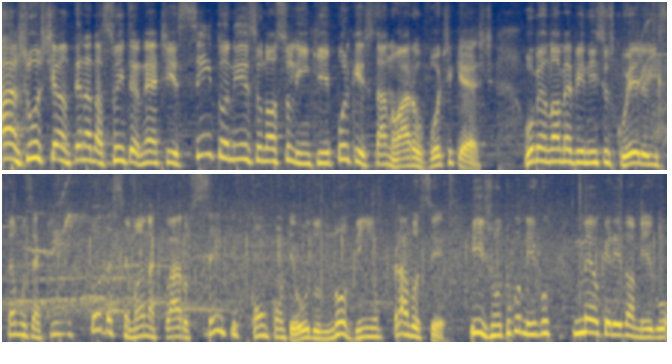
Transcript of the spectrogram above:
Ajuste a antena da sua internet e sintonize o nosso link, porque está no ar o Vodcast. O meu nome é Vinícius Coelho e estamos aqui toda semana, claro, sempre com conteúdo novinho pra você. E junto comigo, meu querido amigo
